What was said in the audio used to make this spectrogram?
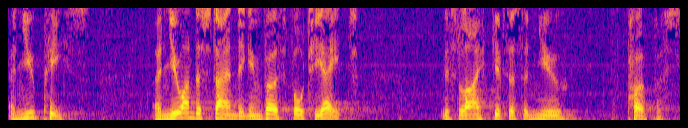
A new peace, a new understanding in verse 48 This life gives us a new purpose.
